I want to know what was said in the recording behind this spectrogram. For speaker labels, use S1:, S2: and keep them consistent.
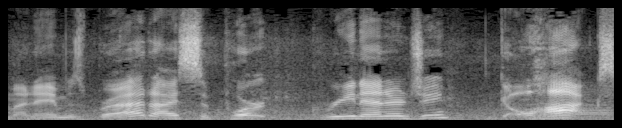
S1: My name is Brad. I support green energy. Go Hawks!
